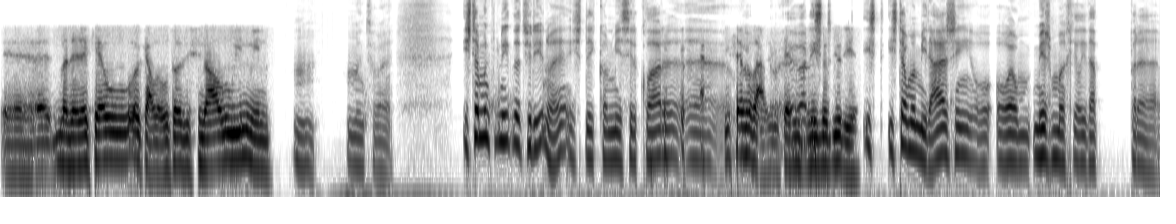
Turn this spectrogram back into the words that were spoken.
de maneira que é o, aquela, o tradicional win-win. Hum, muito bem. Isto é muito bonito na teoria, não é? Isto da economia circular. Uh, isso é verdade, isso é muito bonito isto, na teoria. Isto, isto, é uma miragem ou, ou, é mesmo uma realidade para,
